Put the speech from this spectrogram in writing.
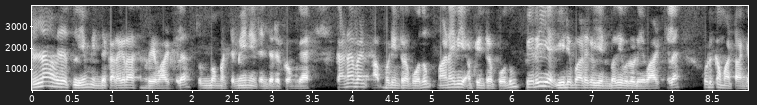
எல்லா விதத்திலையும் இந்த கடகராசனுடைய வாழ்க்கையில துன்பம் மட்டுமே நிறைந்திருக்குங்க. கணவன் அப்படின்ற போதும் மனைவி அப்படின்ற போதும் பெரிய ஈடுபாடுகள் என்பது இவருடைய வாழ்க்கையில கொடுக்க மாட்டாங்க.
